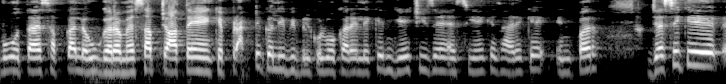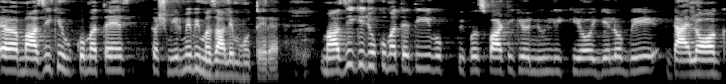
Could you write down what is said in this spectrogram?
वो होता है सबका लहू गर्म है सब चाहते हैं कि प्रैक्टिकली भी बिल्कुल वो करें लेकिन ये चीज़ें ऐसी हैं कि ज़ाहिर है कि इन पर जैसे कि माजी की हुकूमतें कश्मीर में भी मजालिम होते रहे माजी की जो हुकूमतें थी वो पीपल्स पार्टी की और न्यू लीग की और ये लोग भी डायलॉग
